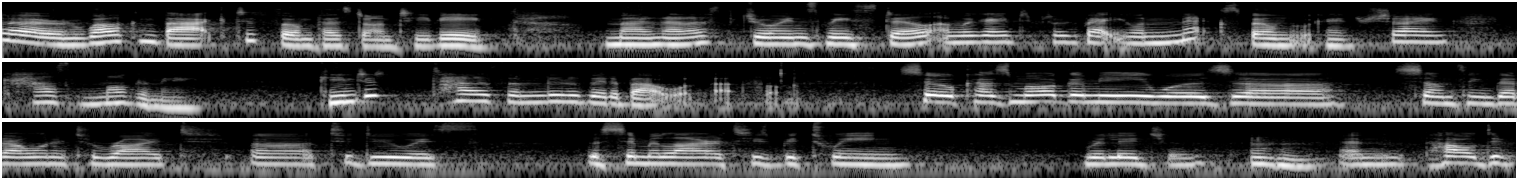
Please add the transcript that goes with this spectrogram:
Hello and welcome back to Filmfest on TV. Marion joins me still, and we're going to be talking about your next film that we're going to be showing, Cosmogamy. Can you just tell us a little bit about what that film is? So, Cosmogamy was uh, something that I wanted to write uh, to do with the similarities between religion mm-hmm. and how div-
